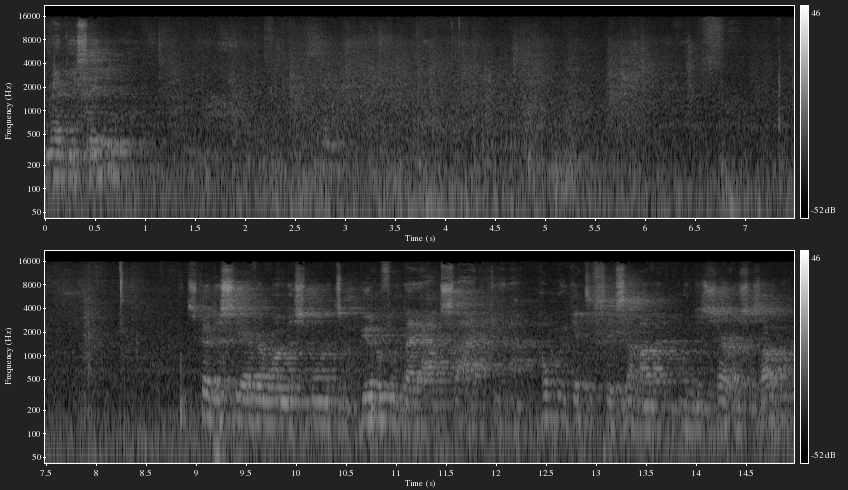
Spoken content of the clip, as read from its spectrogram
You may be seated. It's good to see everyone this morning. It's a beautiful day outside, and I hope we get to see some of it when the service is over.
